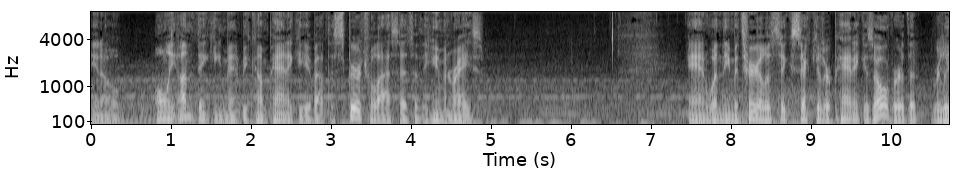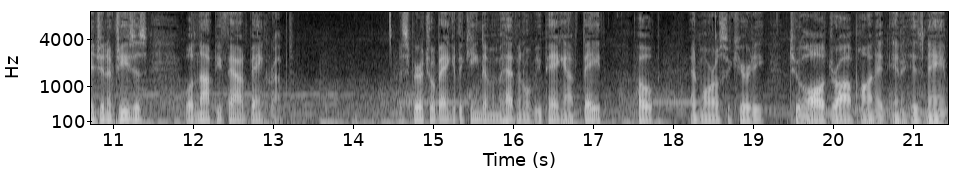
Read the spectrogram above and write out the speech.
you know, only unthinking men become panicky about the spiritual assets of the human race. And when the materialistic secular panic is over, the religion of Jesus will not be found bankrupt. The spiritual bank of the kingdom of heaven will be paying out faith, hope, and moral security to all draw upon it in his name.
